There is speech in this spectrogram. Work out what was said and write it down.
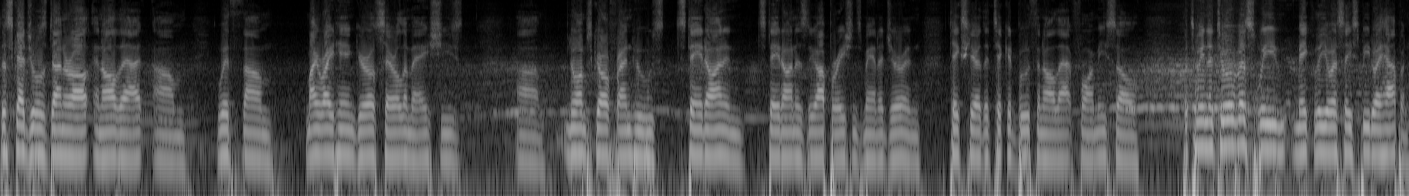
the schedule is done or all, and all that. Um, with um, my right-hand girl, Sarah LeMay, she's um, Norm's girlfriend, who's stayed on and stayed on as the operations manager and takes care of the ticket booth and all that for me. So between the two of us, we make the USA Speedway happen.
